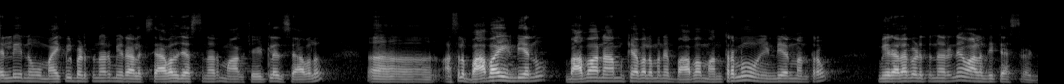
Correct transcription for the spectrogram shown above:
వెళ్ళి నువ్వు మైకులు పెడుతున్నారు మీరు వాళ్ళకి సేవలు చేస్తున్నారు మాకు చేయట్లేదు సేవలు. అసలు బాబా ఇండియన్ బాబా నామ కేవలం అనే బాబా మంత్రము ఇండియన్ మంత్రం మీరు ఎలా పెడుతున్నారని వాళ్ళని తిట్టేస్తున్నాడు.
